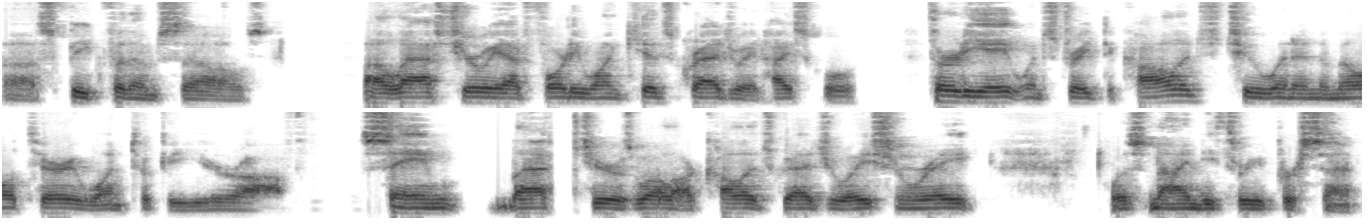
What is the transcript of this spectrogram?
uh, speak for themselves. Uh, last year, we had 41 kids graduate high school. 38 went straight to college, two went in the military, one took a year off. Same last year as well. Our college graduation rate was 93%.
